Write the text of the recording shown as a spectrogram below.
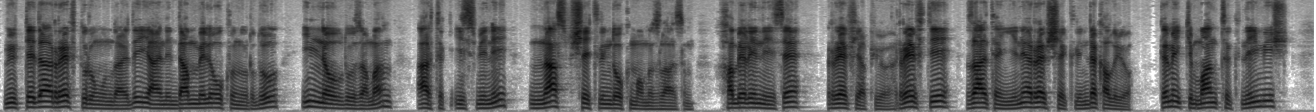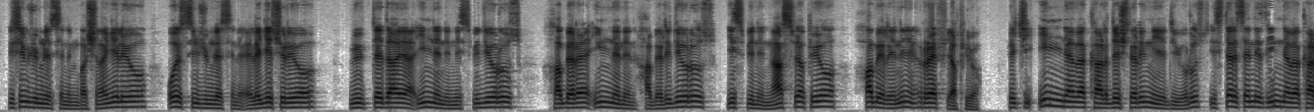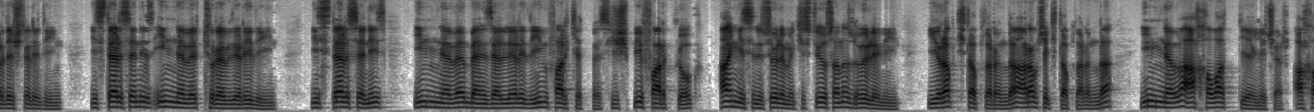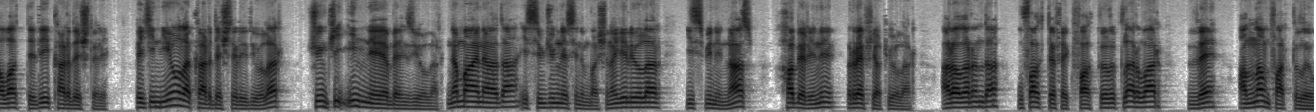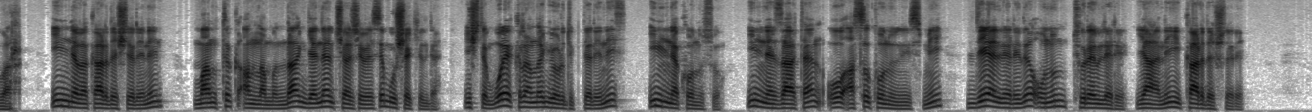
Müpteda ref durumundaydı yani dammeli okunurdu. İnne olduğu zaman artık ismini nasp şeklinde okumamız lazım. Haberini ise ref yapıyor. Refti zaten yine ref şeklinde kalıyor. Demek ki mantık neymiş? İsim cümlesinin başına geliyor. O isim cümlesini ele geçiriyor. Müptedaya innenin ismi diyoruz. Habere innenin haberi diyoruz. İsmini nasb yapıyor. Haberini ref yapıyor. Peki inne ve kardeşleri niye diyoruz? İsterseniz inne ve kardeşleri deyin. İsterseniz inne ve türevleri deyin. İsterseniz inne ve benzerleri deyin fark etmez. Hiçbir fark yok. Hangisini söylemek istiyorsanız öyle deyin. İrab kitaplarında, Arapça kitaplarında inne ve ahavat diye geçer. Ahavat dediği kardeşleri. Peki niye ona kardeşleri diyorlar? Çünkü inneye benziyorlar. Ne manada? İsim cümlesinin başına geliyorlar. İsmini nasb, haberini ref yapıyorlar. Aralarında ufak tefek farklılıklar var ve anlam farklılığı var. İnne ve kardeşlerinin mantık anlamında genel çerçevesi bu şekilde. İşte bu ekranda gördükleriniz inne konusu. İnne zaten o asıl konunun ismi, diğerleri de onun türevleri yani kardeşleri.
